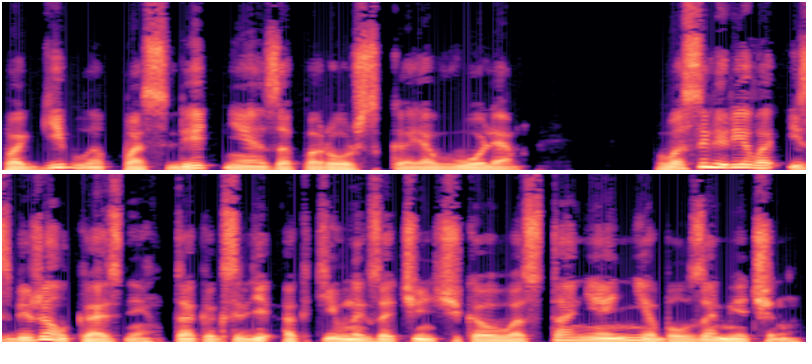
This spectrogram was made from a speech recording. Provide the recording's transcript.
погибла последняя запорожская воля. Василий Рева избежал казни, так как среди активных зачинщиков восстания не был замечен,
